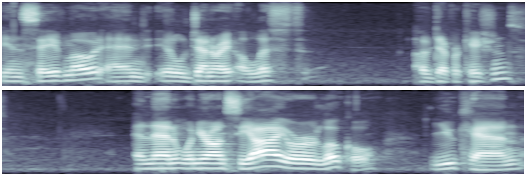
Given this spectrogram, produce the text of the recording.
in save mode, and it'll generate a list of deprecations. And then when you're on CI or local, you can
